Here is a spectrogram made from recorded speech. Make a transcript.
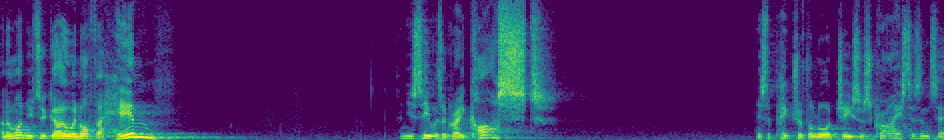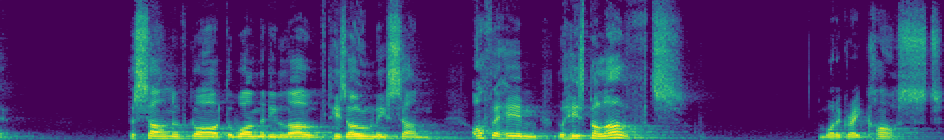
and I want you to go and offer him. And you see, it was a great cost. It's a picture of the Lord Jesus Christ, isn't it? The Son of God, the one that he loved, his only Son. Offer him, his beloved. And what a great cost.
